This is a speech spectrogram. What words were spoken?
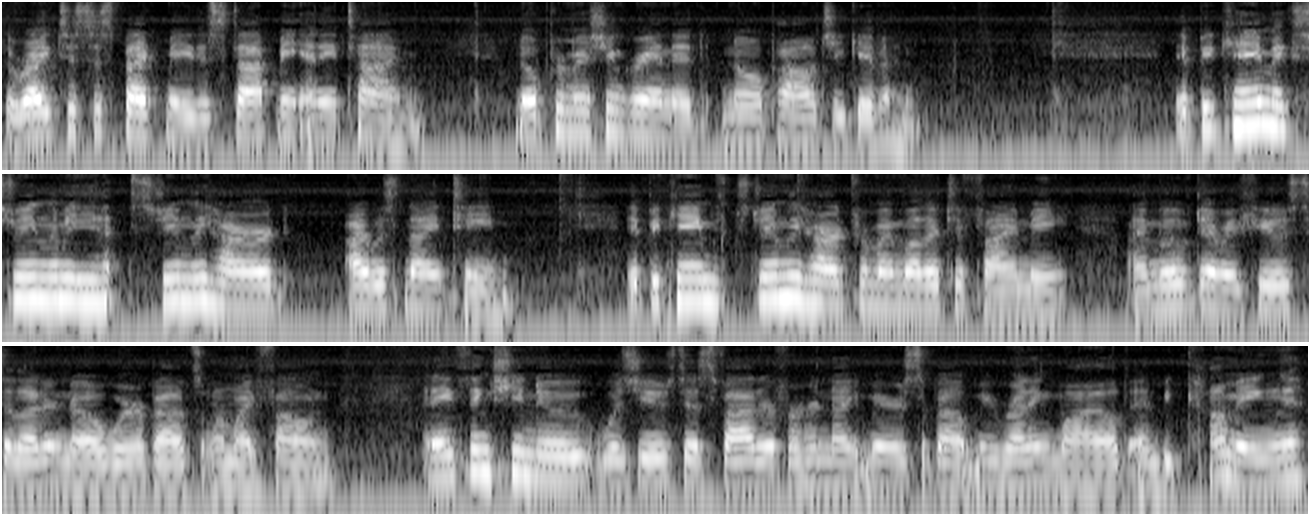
the right to suspect me, to stop me any time. No permission granted, no apology given. It became extremely extremely hard. I was 19. It became extremely hard for my mother to find me. I moved and refused to let her know whereabouts or my phone. Anything she knew was used as fodder for her nightmares about me running wild and becoming.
